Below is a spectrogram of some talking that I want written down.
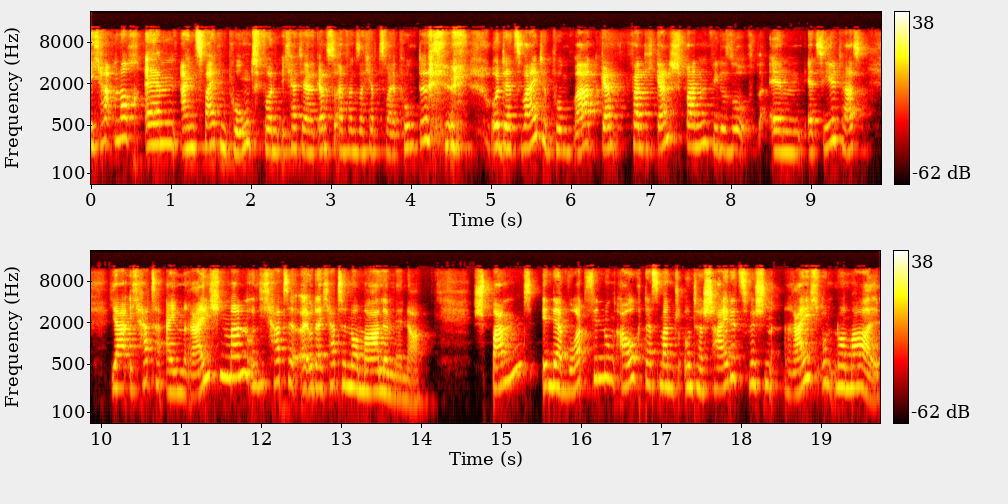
Ich habe noch ähm, einen zweiten Punkt von, ich hatte ja ganz zu Anfang gesagt, ich habe zwei Punkte. Und der zweite Punkt war, ganz, fand ich ganz spannend, wie du so ähm, erzählt hast. Ja, ich hatte einen reichen Mann und ich hatte, äh, oder ich hatte normale Männer. Spannend in der Wortfindung auch, dass man unterscheidet zwischen reich und normal.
